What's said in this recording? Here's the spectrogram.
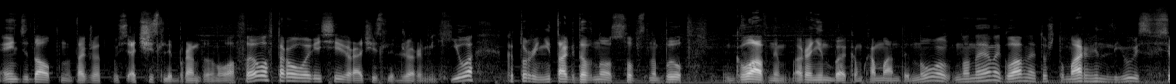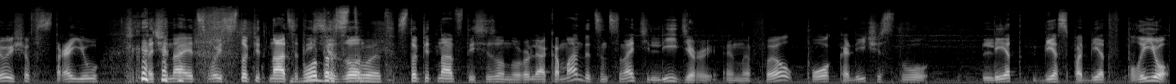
Энди Далтона. Также отпусти, отчислили Брэндона Лафелла, второго ресивера, отчислили Джереми Хилла, который не так давно, собственно, был главным раненбеком команды. Но, но, наверное, главное то, что Марвин Льюис все еще в строю, начинает свой 115 сезон. 115 сезон у руля команды. Цинциннати лидеры НФЛ по количеству лет без побед в плей-офф.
